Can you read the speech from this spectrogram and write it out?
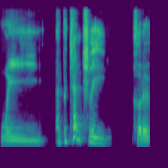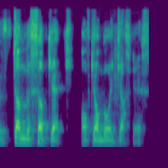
we had potentially sort of done the subject of John Boyd justice,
